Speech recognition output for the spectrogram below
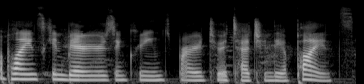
applying skin barriers and creams prior to attaching the appliance.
